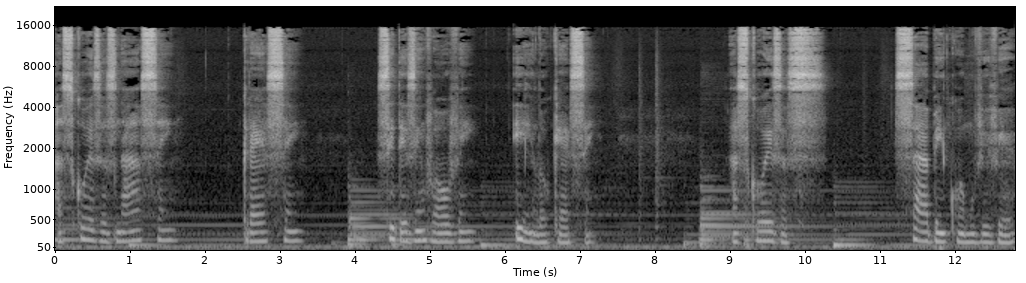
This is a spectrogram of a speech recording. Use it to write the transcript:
As coisas nascem, crescem, se desenvolvem e enlouquecem. As coisas sabem como viver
